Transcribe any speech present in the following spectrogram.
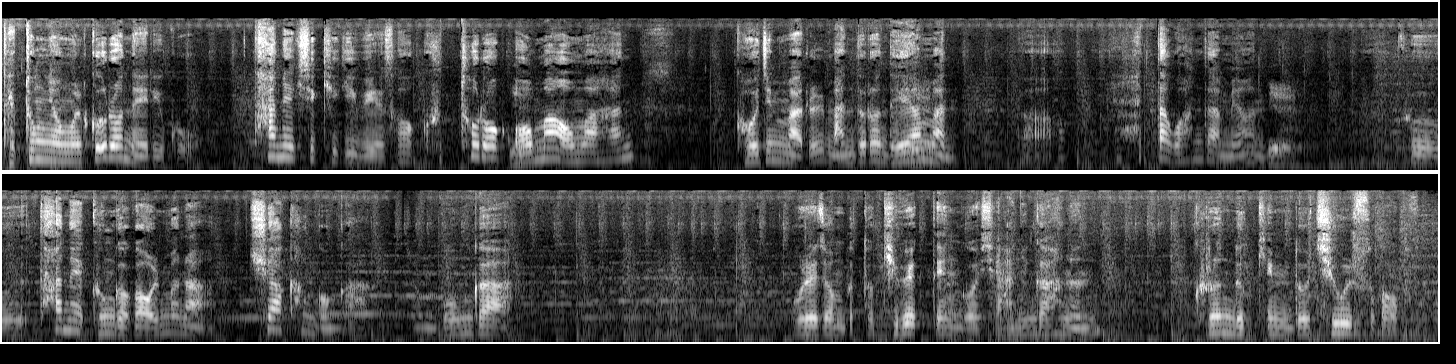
대통령을 끌어내리고 탄핵시키기 위해서 그토록 예. 어마어마한 거짓말을 만들어내야만 예. 어, 했다고 한다면 예. 그 탄핵 근거가 얼마나 취약한 건가. 좀 뭔가 오래전부터 기획된 것이 아닌가 하는 그런 느낌도 지울 수가 없어요.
